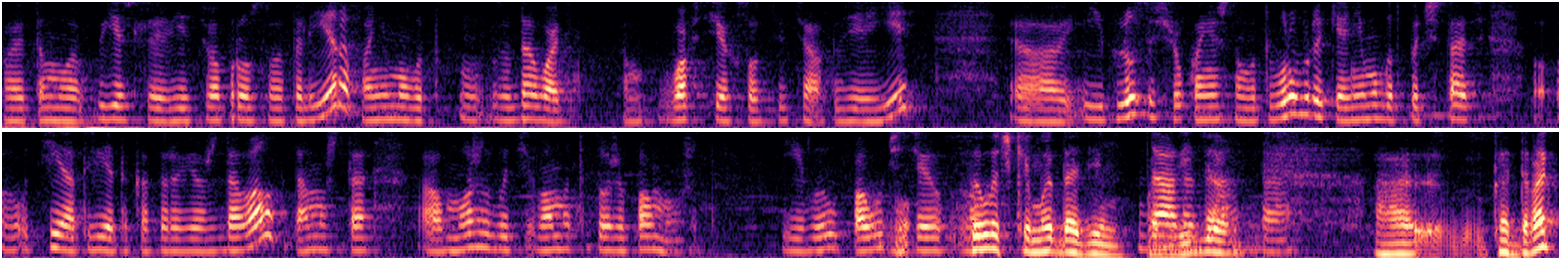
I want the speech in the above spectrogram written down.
Поэтому, если есть вопросы у ательеров, они могут задавать там, во всех соцсетях, где есть. Э, и плюс еще, конечно, вот в рубрике они могут почитать э, те ответы, которые я уже давала, потому что, э, может быть, вам это тоже поможет. И вы получите... Ну, ссылочки мы дадим да, под видео. Да, да, да. А, Кать, давай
